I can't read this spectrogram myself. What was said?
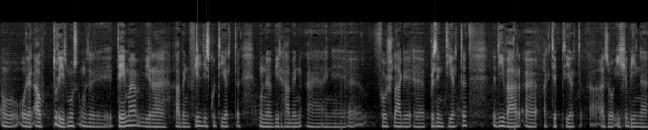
oder auch Tourismus, unser Thema. Wir haben viel diskutiert und wir haben eine Vorschläge äh, präsentiert, die war äh, akzeptiert. Also ich bin äh,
